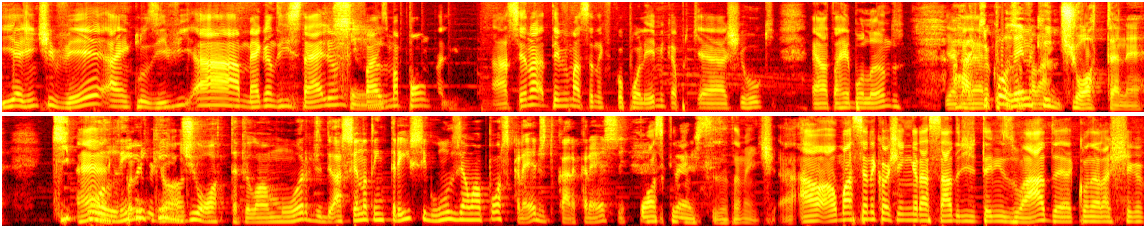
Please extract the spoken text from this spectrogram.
E a gente vê, a, inclusive, a Megan Thee Stallion Sim. que faz uma ponta ali. A cena teve uma cena que ficou polêmica porque a She-Hulk ela tá rebolando. Ah, que polêmica idiota, né? Que é, polêmica idiota. idiota. pelo amor de Deus. A cena tem 3 segundos e é uma pós-crédito, cara, cresce. Pós-crédito, exatamente. Há, uma cena que eu achei engraçado de terem zoado é quando ela chega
